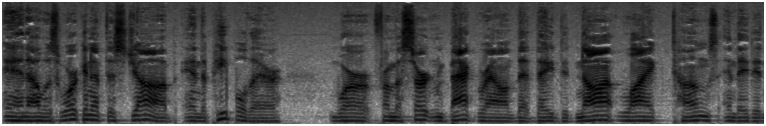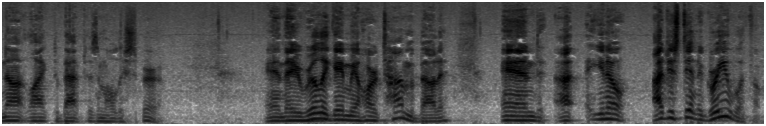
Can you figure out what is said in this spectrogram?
And I was working at this job, and the people there were from a certain background that they did not like tongues and they did not like the baptism of the Holy Spirit. And they really gave me a hard time about it. And, I, you know, I just didn't agree with them.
